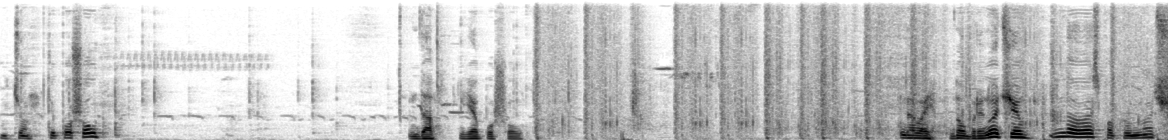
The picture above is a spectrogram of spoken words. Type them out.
Ну чё, ты пошел? Да, я пошел. Давай, доброй ночи. Давай, спокойной ночи.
